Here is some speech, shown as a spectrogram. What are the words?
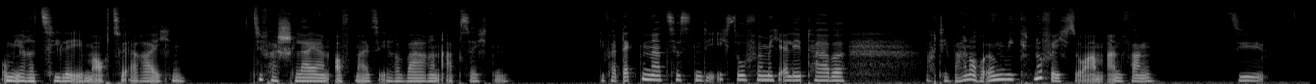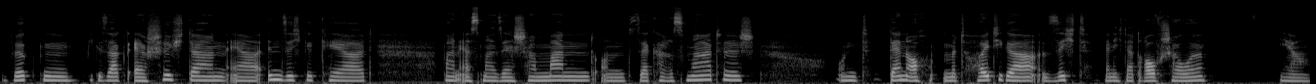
um ihre Ziele eben auch zu erreichen. Sie verschleiern oftmals ihre wahren Absichten. Die verdeckten Narzissten, die ich so für mich erlebt habe, ach, die waren auch irgendwie knuffig so am Anfang. Sie wirkten, wie gesagt, eher schüchtern, eher in sich gekehrt, waren erstmal sehr charmant und sehr charismatisch und dennoch mit heutiger Sicht, wenn ich da drauf schaue, ja,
